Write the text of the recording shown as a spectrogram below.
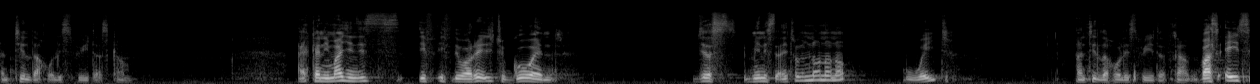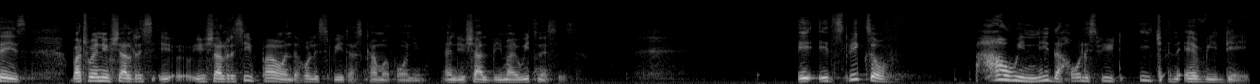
until the Holy Spirit has come. I can imagine this if, if they were ready to go and just minister. I told them, no, no, no. Wait until the Holy Spirit has come. Verse 8 says, But when you shall, rec- you shall receive power when the Holy Spirit has come upon you, and you shall be my witnesses. It, it speaks of how we need the Holy Spirit each and every day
